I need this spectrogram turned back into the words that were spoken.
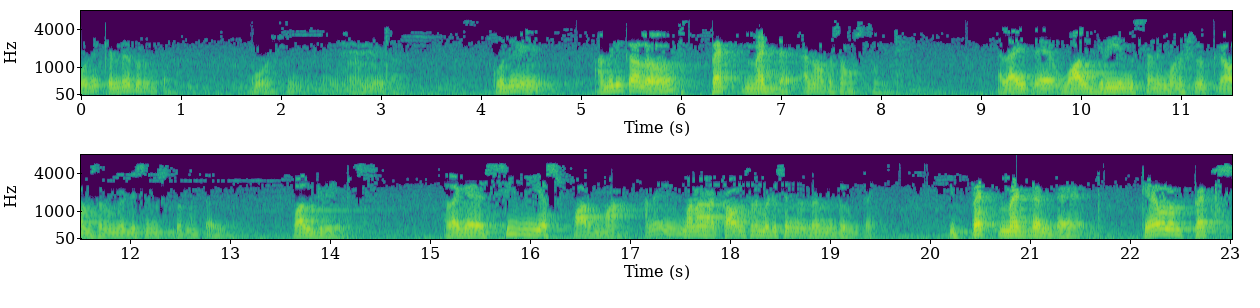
కొని కిందే దొరుకుతాయి. కొని అమెరికాలో పెట్ మెడ్ అని ఒక సంస్థ ఉంది. ఎలా అయితే వాల్ గ్రీన్స్ అని మనుషులకు కావాల్సిన మెడిసిన్స్ దొరుకుతాయి. వాల్ గ్రీన్స్ అలాగే సివిఎస్ ఫార్మా అని మన కావాల్సిన మెడిసిన్ అన్నీ దొరుకుతాయి. ఈ పెట్ మెడ్ అంటే కేవలం పెట్స్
